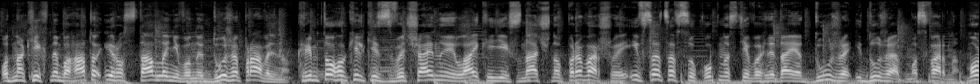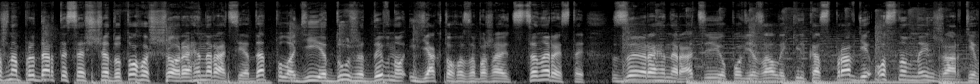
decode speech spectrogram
однак їх небагато і розставлені вони дуже правильно. Крім того, кількість звичайної лайки їх значно перевершує, і все це в сукупності виглядає дуже і дуже атмосферно. Можна придертися ще до того, що регенерація Дедпула діє дуже дивно і як того забажають сценаристи. З регенерацією пов'язали кілька справді основних жартів.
